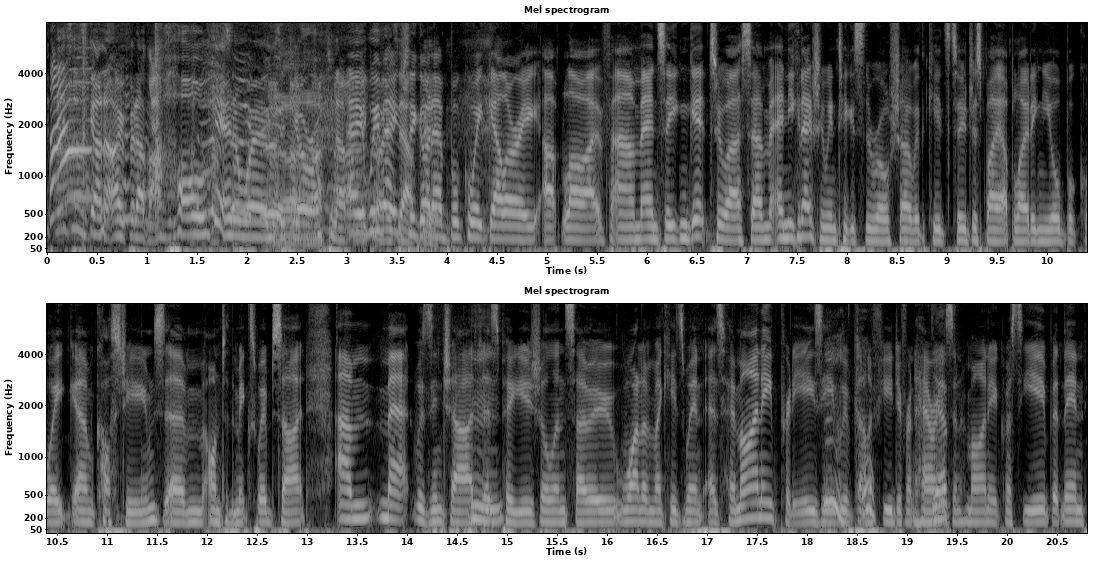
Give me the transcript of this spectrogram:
this is going to open up a whole can of worms if you're rocking up. Hey, we've Crows actually got our book week gallery up live, um, and so you can get to us, um, and you can actually win tickets to the Royal Show with the kids too, just by uploading your book week um, costumes um, onto the Mix website. Um, Matt was in charge Mm. as per usual, and so one of my kids went as Hermione. Pretty easy. We've done a few different Harrys Mm, Yep. and Hermione across the year, but then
